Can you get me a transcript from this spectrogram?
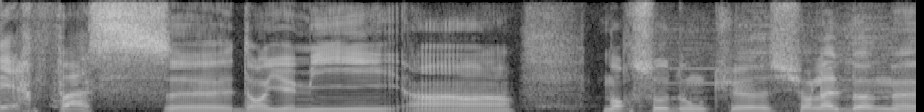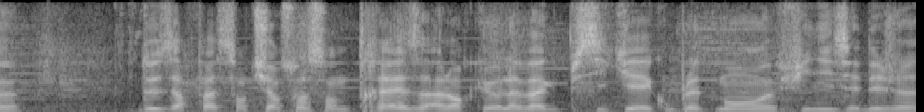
Zerfas euh, dans Yumi, un morceau donc euh, sur l'album euh, de Zerfas sorti en 73 alors que la vague psyché est complètement finie, c'est déjà,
